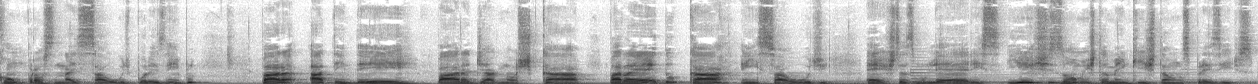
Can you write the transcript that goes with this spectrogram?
como profissionais de saúde, por exemplo, para atender, para diagnosticar, para educar em saúde estas mulheres e estes homens também que estão nos presídios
